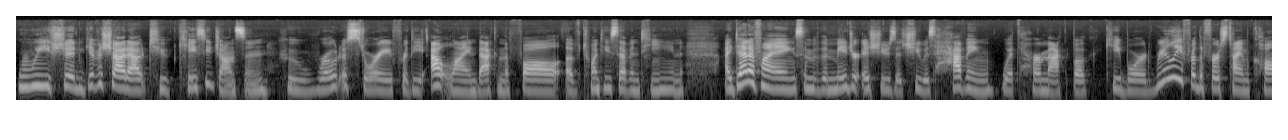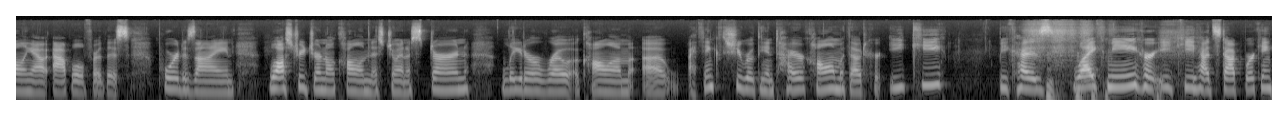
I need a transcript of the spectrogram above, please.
We should give a shout out to Casey Johnson, who wrote a story for The Outline back in the fall of 2017, identifying some of the major issues that she was having with her MacBook keyboard, really for the first time calling out Apple for this poor design. Wall Street Journal columnist Joanna Stern later wrote a column. Uh, I think she wrote the entire column without her E key because like me her e key had stopped working.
